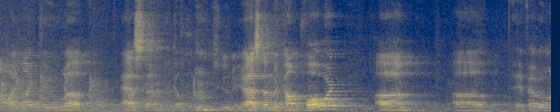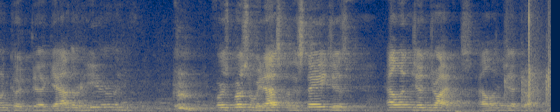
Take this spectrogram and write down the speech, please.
Now I'd like to uh, ask them, to come, excuse me, ask them to come forward. Um, uh, if everyone could uh, gather here. And first person we'd ask for the stage is Helen Gendritis. Helen Gendritis.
